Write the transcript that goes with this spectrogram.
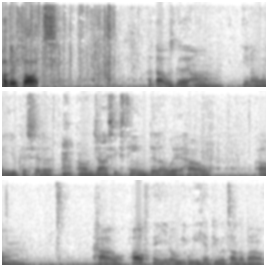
Other thoughts? I thought it was good. Um, you know, when you consider um, John 16 dealing with how um, how often you know we, we hear people talk about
